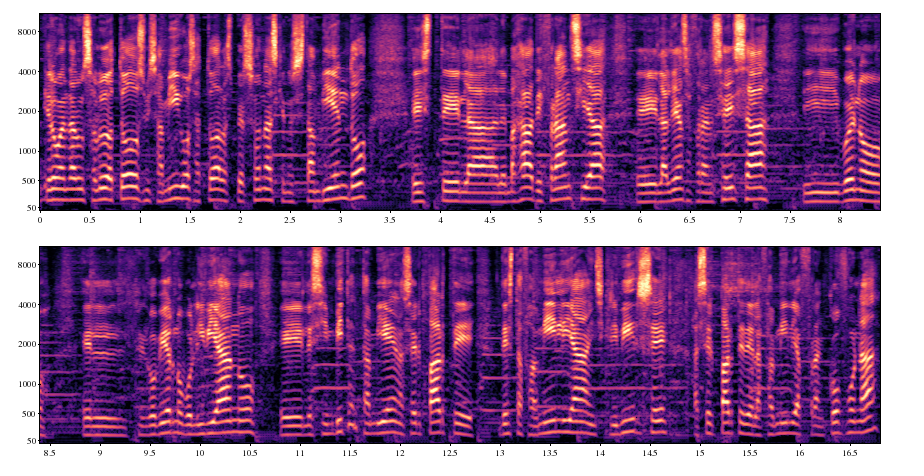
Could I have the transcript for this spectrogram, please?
Quiero mandar un saludo a todos mis amigos, a todas las personas que nos están viendo, este, la, Embajada de Francia, eh, la Alianza Francesa y bueno, el, gobierno boliviano. Eh, les invitan también a ser parte de esta familia, a inscribirse, a ser parte de la familia francófona.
